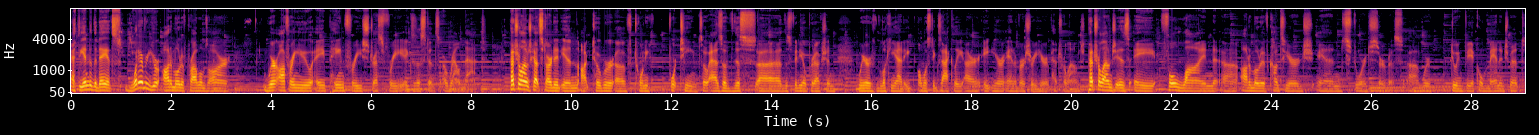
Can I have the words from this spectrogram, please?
At the end of the day, it's whatever your automotive problems are, we're offering you a pain-free, stress-free existence around that. Petrol Lounge got started in October of 2014. So as of this, uh, this video production, we're looking at almost exactly our eight year anniversary here at Petrol Lounge. Petrol Lounge is a full line uh, automotive concierge and storage service. Uh, we're doing vehicle management,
